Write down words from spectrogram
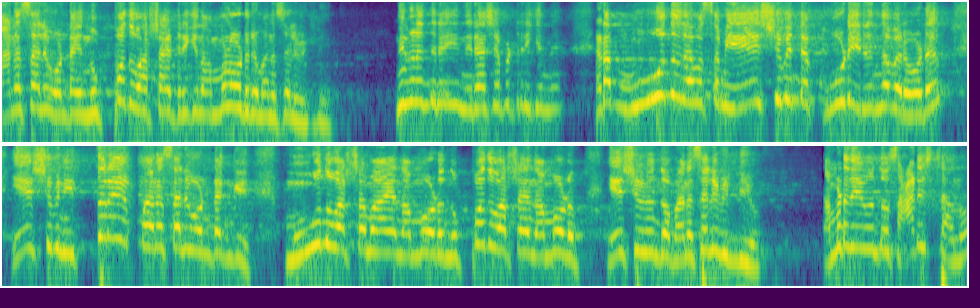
മനസ്സലും ഉണ്ടായി മുപ്പത് വർഷമായിട്ടിരിക്കുന്ന നമ്മളോടൊരു മനസ്സലുമില്ലേ നിങ്ങൾ എന്തിനാ ഈ നിരാശപ്പെട്ടിരിക്കുന്നത് എടാ മൂന്ന് ദിവസം യേശുവിന്റെ കൂടെ ഇരുന്നവരോട് യേശുവിന് ഇത്രയും മനസ്സലും ഉണ്ടെങ്കിൽ മൂന്ന് വർഷമായ നമ്മോട് മുപ്പത് വർഷമായ നമ്മോടും യേശുവിനെന്തോ മനസ്സിലും ഇല്ലയോ നമ്മുടെ ദൈവം എന്തോ സാഡിസ്റ്റാണോ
